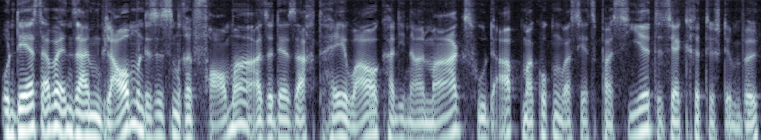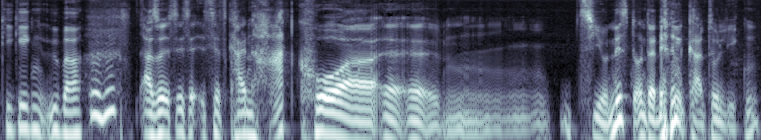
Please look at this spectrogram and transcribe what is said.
Und der ist aber in seinem Glauben, und es ist ein Reformer, also der sagt, hey, wow, Kardinal Marx, Hut ab, mal gucken, was jetzt passiert, ist sehr kritisch dem Wölki gegenüber. Also es ist, ist jetzt kein Hardcore-Zionist unter den Katholiken.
